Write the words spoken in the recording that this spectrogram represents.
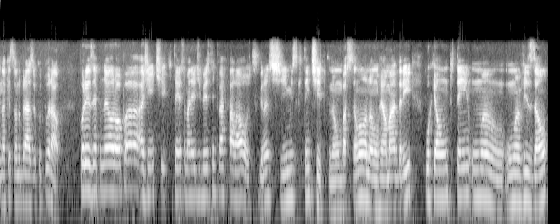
na questão do Brasil cultural. Por exemplo, na Europa, a gente que tem essa maneira de ver sempre vai falar os grandes times que têm título, não um Barcelona, um Real Madrid, porque é um que tem uma, uma visão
